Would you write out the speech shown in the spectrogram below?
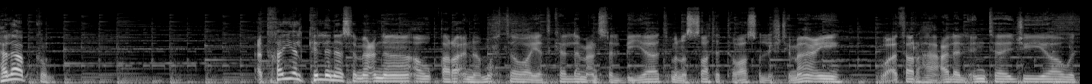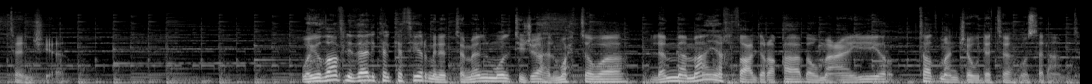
هلا بكم أتخيل كلنا سمعنا أو قرأنا محتوى يتكلم عن سلبيات منصات التواصل الاجتماعي وأثرها على الإنتاجية والتنشئة. ويضاف لذلك الكثير من التململ تجاه المحتوى لما ما يخضع لرقابة ومعايير تضمن جودته وسلامته.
